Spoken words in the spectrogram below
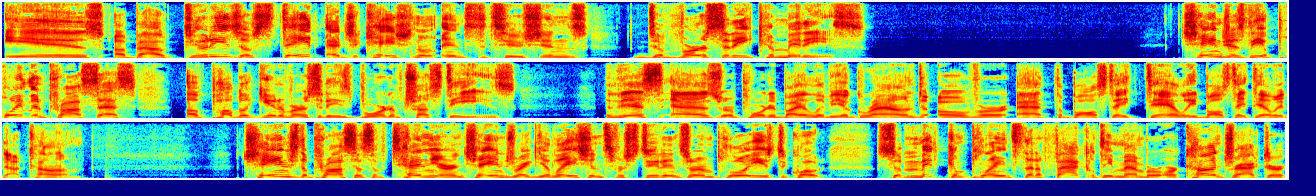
is about duties of state educational institutions diversity committees. Changes the appointment process of public universities board of trustees. This as reported by Olivia Ground over at the Ball State Daily, ballstatedaily.com change the process of tenure and change regulations for students or employees to quote submit complaints that a faculty member or contractor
